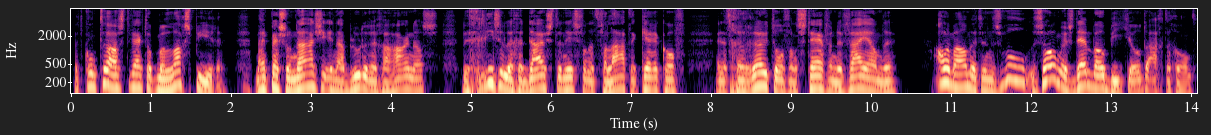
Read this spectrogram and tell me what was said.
Het contrast werkt op mijn lachspieren. Mijn personage in haar bloederige harnas, de griezelige duisternis van het verlaten kerkhof en het gereutel van stervende vijanden. Allemaal met een zwoel zomers dembo beatje op de achtergrond.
